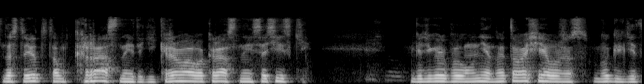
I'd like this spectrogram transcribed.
Достает там красные такие, кроваво-красные сосиски. Григорий подумал, нет, ну это вообще ужас, выглядит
